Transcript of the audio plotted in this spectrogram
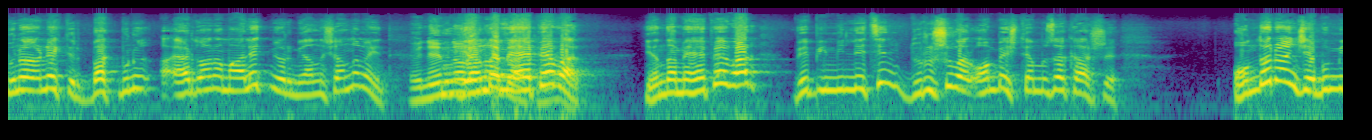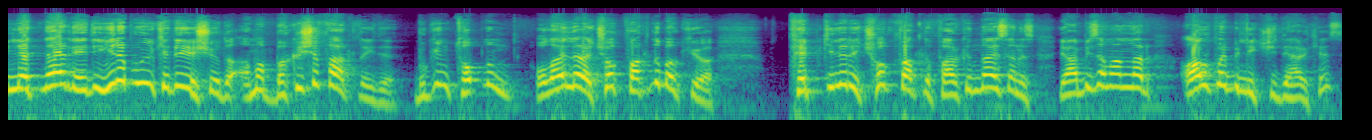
buna örnektir. Bak bunu Erdoğan'a mal etmiyorum yanlış anlamayın. Önemli Bu olan yanında o zaten. MHP var. Yanında MHP var ve bir milletin duruşu var 15 Temmuz'a karşı. Ondan önce bu millet neredeydi? Yine bu ülkede yaşıyordu ama bakışı farklıydı. Bugün toplum olaylara çok farklı bakıyor. Tepkileri çok farklı farkındaysanız. Ya bir zamanlar Avrupa Birlikçiydi herkes.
